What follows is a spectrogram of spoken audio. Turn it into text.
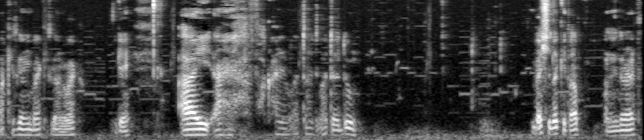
Fuck, he's going back, he's going back. Okay. I. Uh, fuck, I, what, do I, what do I do? Maybe I should look it up on the internet.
